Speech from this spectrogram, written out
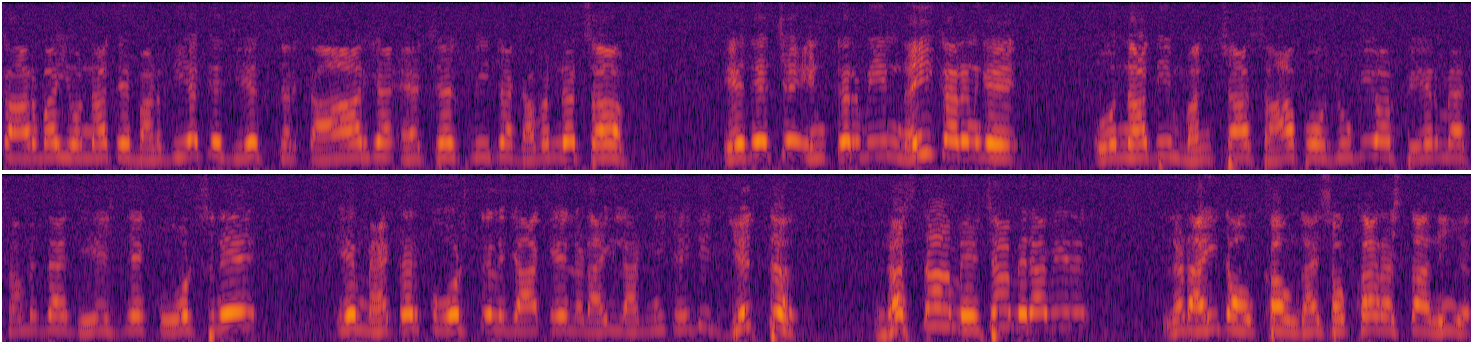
ਕਾਰਵਾਈ ਉਹਨਾਂ ਤੇ ਬਣਦੀ ਹੈ ਤੇ ਜੇ ਸਰਕਾਰ ਜਾਂ ਐਸਐਸਪੀ ਜਾਂ ਗਵਰਨਰ ਸਾਹਿਬ ਇਹਦੇ 'ਚ ਇੰਟਰਵੀਨ ਨਹੀਂ ਕਰਨਗੇ, ਉਹਨਾਂ ਦੀ ਮਨਸ਼ਾ ਸਾਫ਼ ਹੋ ਜੂਗੀ। ਔਰ ਫਿਰ ਮੈਂ ਸਮਝਦਾ ਦੇਸ਼ ਦੇ ਕੋਰਟਸ ਨੇ ਇਹ ਮੈਟਰ ਕੋਰਟਸ ਤੇ ਲਿਜਾ ਕੇ ਲੜਾਈ ਲੜਨੀ ਚਾਹੀਦੀ। ਜਿੱਤ ਰਸਤਾ ਹਮੇਸ਼ਾ ਮੇਰਾ ਵੀਰ, ਲੜਾਈ ਦਾ ਔਖਾ ਹੁੰਦਾ ਹੈ, ਸੌਖਾ ਰਸਤਾ ਨਹੀਂ ਹੈ।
